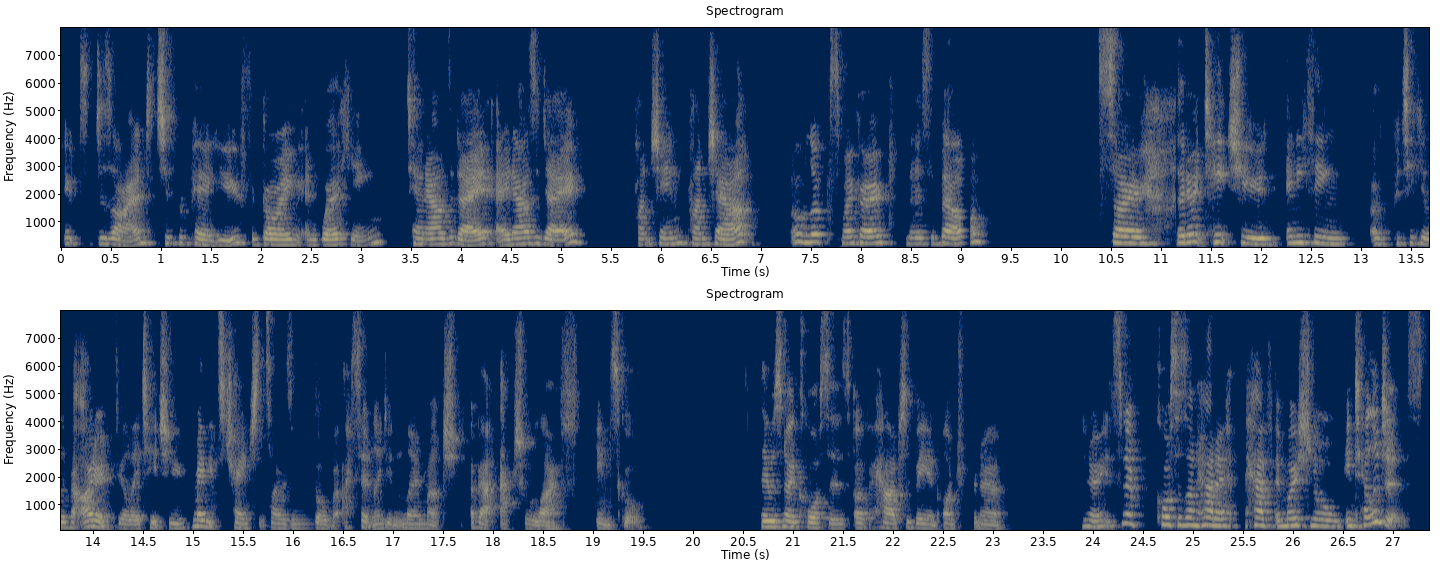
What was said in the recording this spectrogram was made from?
It's designed to prepare you for going and working 10 hours a day, eight hours a day, punch in, punch out. Oh, look, Smoko, there's the bell. So they don't teach you anything of particular, but I don't feel they teach you. Maybe it's changed since I was in school, but I certainly didn't learn much about actual life in school. There was no courses of how to be an entrepreneur. You know, it's no courses on how to have emotional intelligence,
